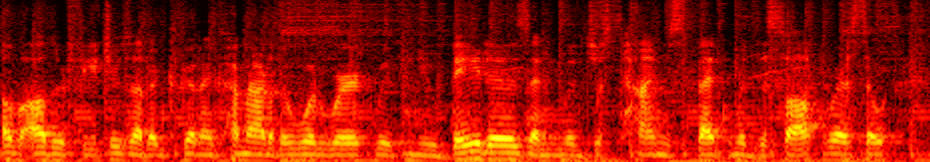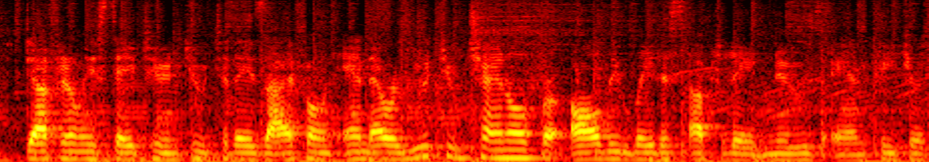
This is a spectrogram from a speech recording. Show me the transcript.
of other features that are going to come out of the woodwork with new betas and with just time spent with the software. So definitely stay tuned to today's iPhone and our YouTube channel for all the latest up-to-date news and features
